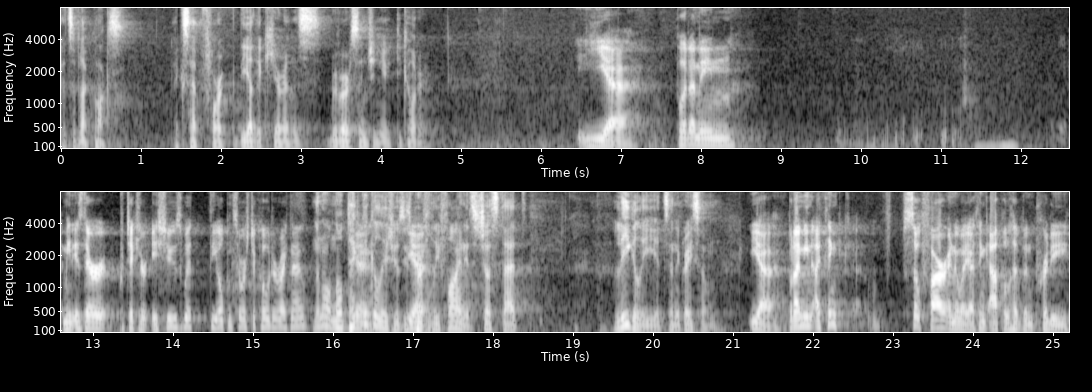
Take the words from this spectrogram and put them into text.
it's a black box, except for the other Kieran's reverse engineered decoder. Yeah. But I mean, I mean, is there particular issues with the open source decoder right now? No, no, no technical issues. It's Yeah. perfectly fine. It's just that legally it's in a gray zone. Yeah, but I mean, I think uh, so far, in a way, I think Apple have been pretty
